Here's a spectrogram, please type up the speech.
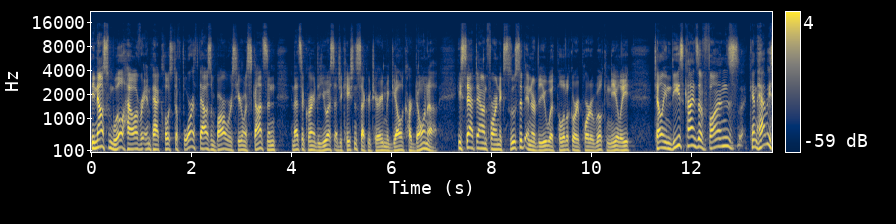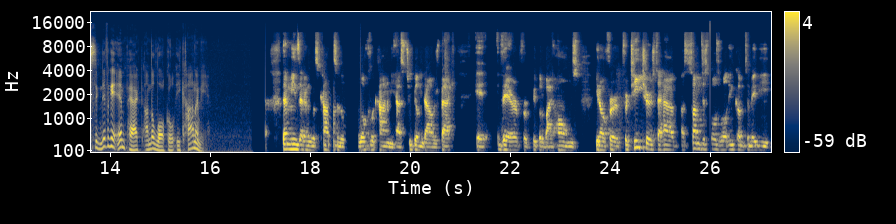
The announcement will, however, impact close to 4,000 borrowers here in Wisconsin, and that's according to U.S. Education Secretary Miguel Cardona. He sat down for an exclusive interview with political reporter Will Kenneally, telling these kinds of funds can have a significant impact on the local economy. That means that in Wisconsin, the local economy has $2 billion back eh, there for people to buy homes. You know, for, for teachers to have uh, some disposable income to maybe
